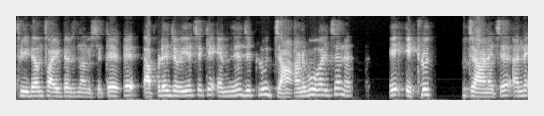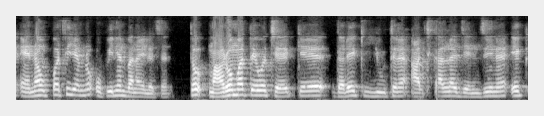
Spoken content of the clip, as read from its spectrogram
ફ્રીડમ ફાઇટર્સના વિશે. કે આપણે જોઈએ છે કે એમને જેટલું જાણવું હોય છે ને, એ એટલું જાણે છે અને એના ઉપરથી જ એમનો ઓપિનિયન બનાવી લે છે. તો મારો મત એવો છે કે દરેક યુથને, આજકાલના જેન્ઝીને એક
